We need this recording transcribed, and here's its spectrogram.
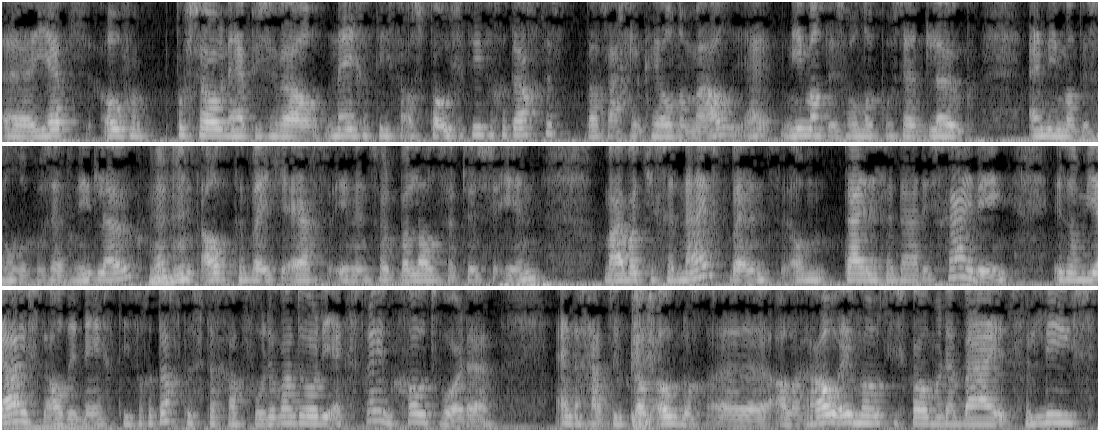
je hebt over personen heb je zowel negatieve als positieve gedachten. Dat is eigenlijk heel normaal. Hè? Niemand is 100% leuk en niemand is 100% niet leuk. Mhm. Het zit altijd een beetje ergens in een soort balans ertussenin. Maar wat je geneigd bent om tijdens en na die scheiding, is om juist al die negatieve gedachten te gaan voeden, waardoor die extreem groot worden. En dan gaat natuurlijk dan ook nog eh, alle rouwemoties komen daarbij, het verlies,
